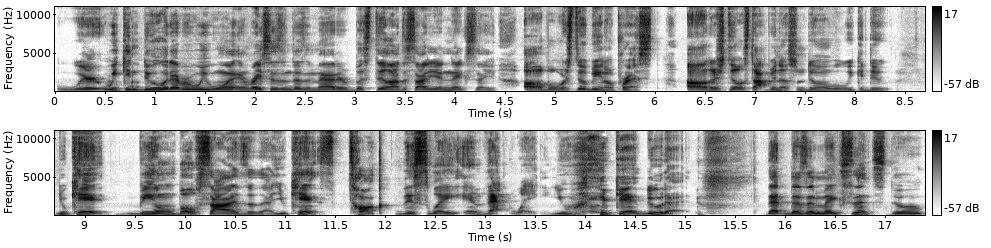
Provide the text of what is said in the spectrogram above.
we're we can do whatever we want and racism doesn't matter, but still at the side of your neck say, "Oh, but we're still being oppressed. Oh, they're still stopping us from doing what we could do." You can't be on both sides of that. You can't talk this way and that way. You you can't do that. That doesn't make sense, dude.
